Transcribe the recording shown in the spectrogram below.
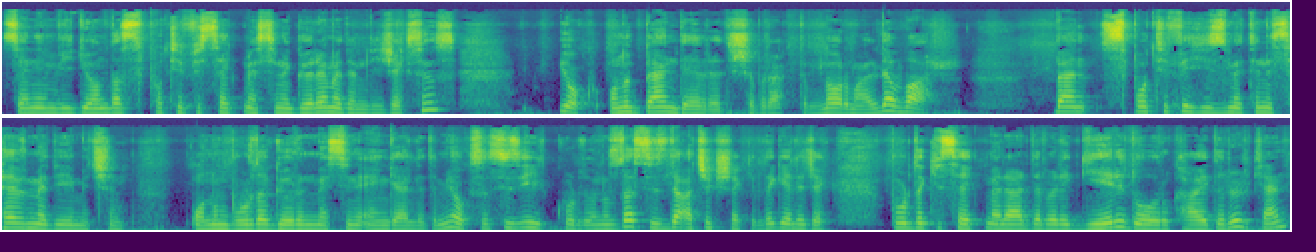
senin videonda Spotify sekmesini göremedim diyeceksiniz. Yok onu ben devre dışı bıraktım. Normalde var. Ben Spotify hizmetini sevmediğim için onun burada görünmesini engelledim. Yoksa siz ilk kurduğunuzda sizde açık şekilde gelecek. Buradaki sekmelerde böyle geri doğru kaydırırken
